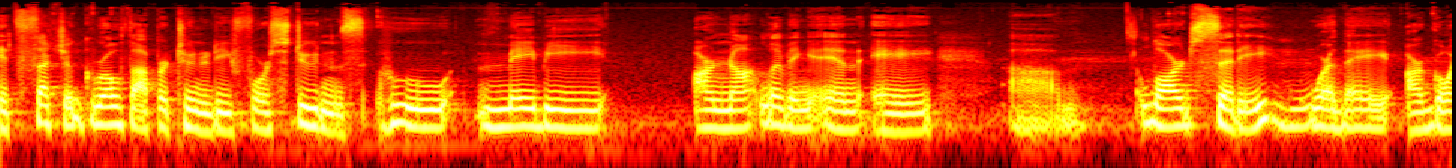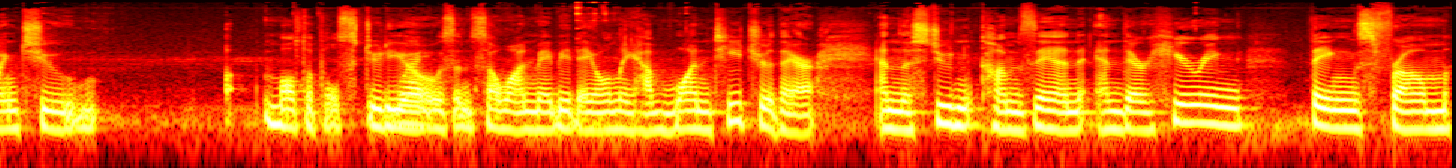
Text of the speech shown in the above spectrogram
it's such a growth opportunity for students who maybe are not living in a um, large city where they are going to multiple studios Right. and so on. Maybe they only have one teacher there, and the student comes in and they're hearing things from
